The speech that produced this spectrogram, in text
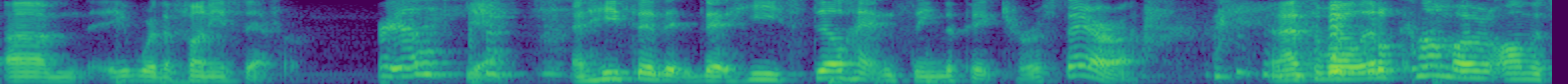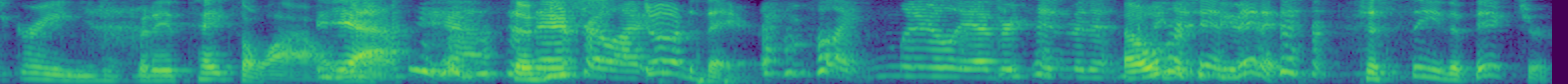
um, were the funniest ever. really. Yeah. And he said that, that he still hadn't seen the picture of Sarah. And I said, well, it'll come on, on the screen, you just, but it takes a while. you Yeah, know. yeah. So there he for like stood there like literally every ten minutes. Over we 10 minutes. to see the picture.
